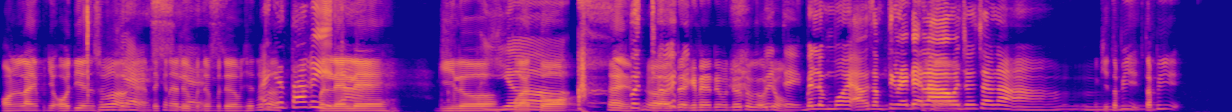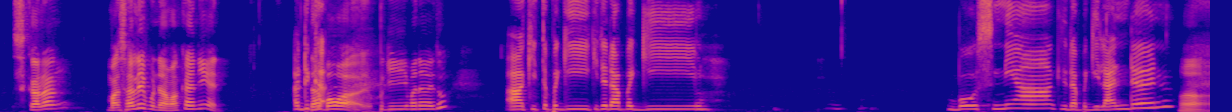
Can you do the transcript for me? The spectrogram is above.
online punya audience tu lah kan Yes, Dia kena ada yes. benda-benda macam tu I lah tarik. Meleleh Gila Ya. Beratok kan? Betul. Dia kena ada benda tu kat ujung Betul. Berlemoy ah something like that lah macam-macam lah. Ah. okay, Tapi tapi Sekarang Mak Saleh pun dah makan ni kan ah, Dah bawa pergi mana itu ah kita pergi kita dah pergi Bosnia, kita dah pergi London, ha.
